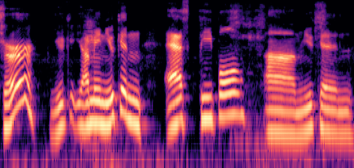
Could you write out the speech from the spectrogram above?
Sure. You can, I mean, you can ask people. Um, you can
